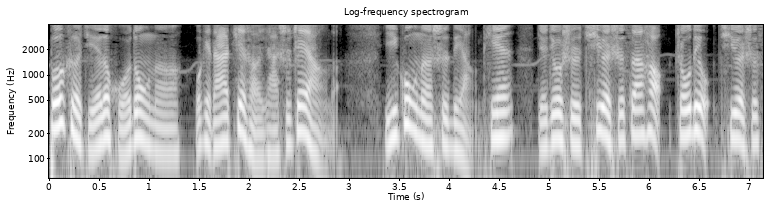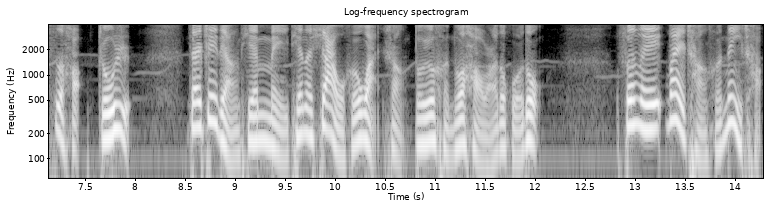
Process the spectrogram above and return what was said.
播客节的活动呢，我给大家介绍一下，是这样的，一共呢是两天，也就是七月十三号周六，七月十四号周日，在这两天每天的下午和晚上都有很多好玩的活动，分为外场和内场。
